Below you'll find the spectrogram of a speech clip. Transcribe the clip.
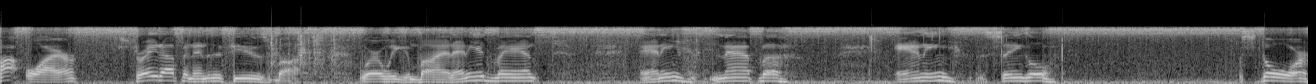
hot wire straight up and into the fuse box, where we can buy at any advanced, any Napa, any single store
